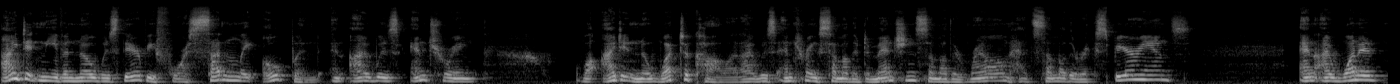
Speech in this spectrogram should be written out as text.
I didn't even know was there before suddenly opened, and I was entering. Well, I didn't know what to call it. I was entering some other dimension, some other realm, had some other experience, and I wanted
